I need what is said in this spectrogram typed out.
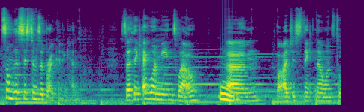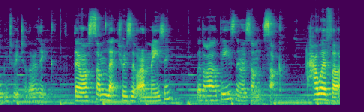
Some of the systems are broken again. So I think everyone means well, Mm. But I just think no one's talking to each other. I think there are some lecturers that are amazing with ILPs, and there are some that suck. However,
